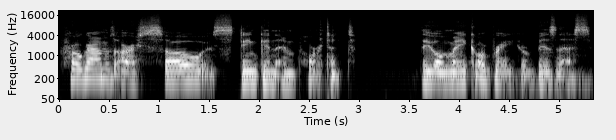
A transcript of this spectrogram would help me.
programs are so stinking important. They will make or break your business.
